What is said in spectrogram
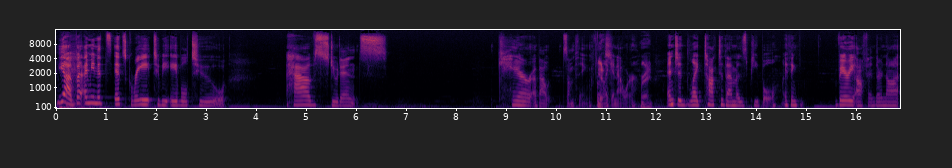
yeah, but I mean, it's it's great to be able to have students care about something for Yes. like an hour. Right. and to like talk to them as people. I think very often they're not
